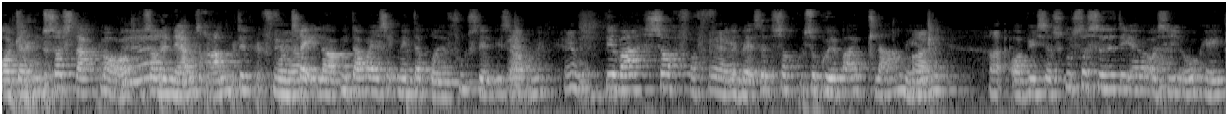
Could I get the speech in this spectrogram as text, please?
Og da hun så stak mig op, så det nærmest ramte frontallappen, der var jeg simpelthen, der brød jeg fuldstændig sammen. Ikke? Det var så forfærdeligt, altså, så, så kunne jeg bare ikke klare med det. Og hvis jeg skulle så sidde der og sige, okay,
